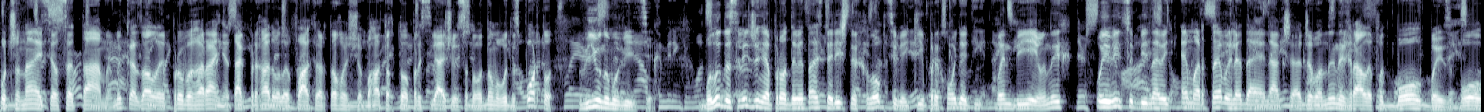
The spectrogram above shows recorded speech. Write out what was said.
Починається все там. Ми казали про вигорання. Так пригадували фактор того, що багато хто присвячує себе одному виду спорту в юному віці. Були дослідження про 19-річних хлопців, які приходять в NBA. У них уявіть собі, навіть МРТ виглядає інакше, адже вони не грали в футбол, бейсбол,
